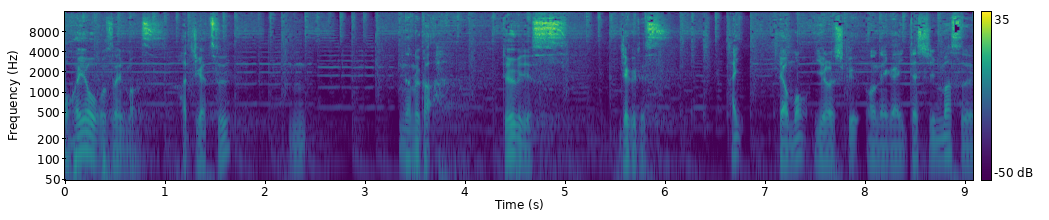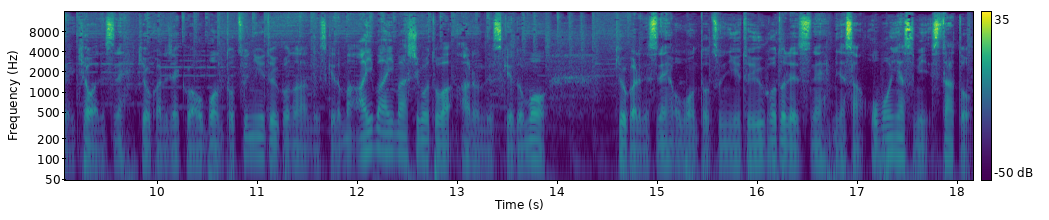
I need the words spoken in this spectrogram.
おはようございます。8月ん？7日土曜日です。ジャクです。はい。今日もよろしくお願いいたします。今日はですね今日からジャックはお盆突入ということなんですけどまあ合間合間仕事はあるんですけども今日からですねお盆突入ということでですね皆さんお盆休みスタート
